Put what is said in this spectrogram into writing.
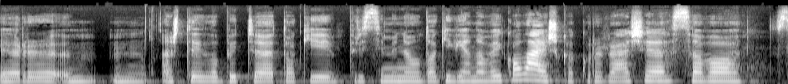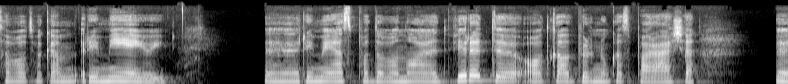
Ir mm, aš tai labai čia tokį prisiminiau tokį vieną vaiko laišką, kur rašė savo, savo tokiam rėmėjui. E, rėmėjas padovanojo dviratį, o gal berniukas parašė, e,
